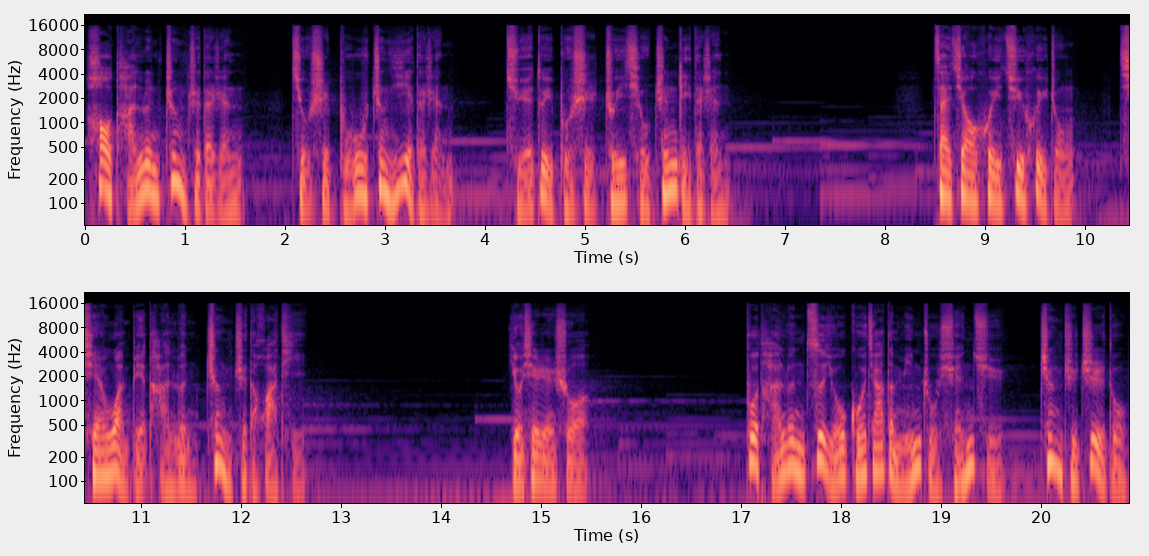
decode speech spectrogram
好谈论政治的人，就是不务正业的人。绝对不是追求真理的人。在教会聚会中，千万别谈论政治的话题。有些人说，不谈论自由国家的民主选举、政治制度、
